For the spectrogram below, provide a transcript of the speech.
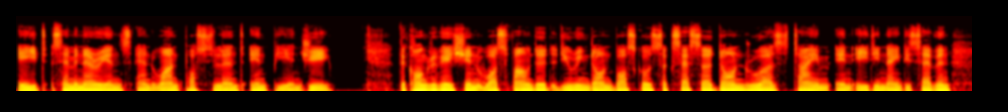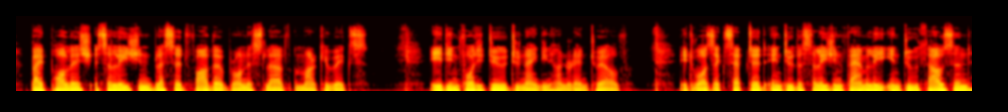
eight seminarians, and one postulant in PNG. The congregation was founded during Don Bosco's successor Don Rua's time in 1897 by Polish Salesian Blessed Father Bronislaw Markiewicz, 1842 to 1912. It was accepted into the Salesian family in 2000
